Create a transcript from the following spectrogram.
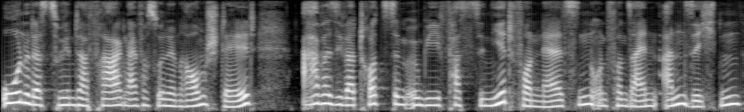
ohne das zu hinterfragen einfach so in den Raum stellt. Aber sie war trotzdem irgendwie fasziniert von Nelson und von seinen Ansichten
